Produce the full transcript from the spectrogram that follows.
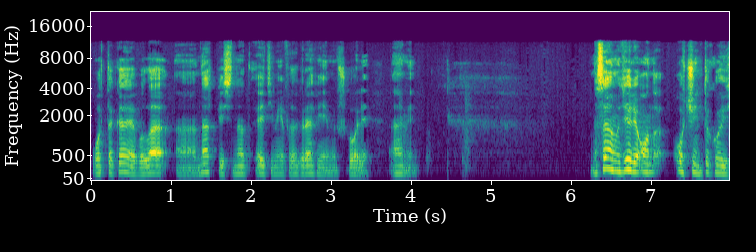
вот такая была а, надпись над этими фотографиями в школе. Амин. На самом деле он очень такой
